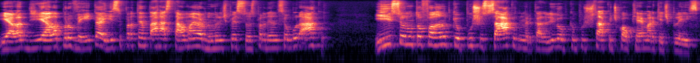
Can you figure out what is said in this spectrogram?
E ela, e ela aproveita isso para tentar arrastar o maior número de pessoas para dentro do seu buraco. Isso eu não estou falando porque eu puxo o saco do Mercado Livre ou porque eu puxo o saco de qualquer marketplace.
